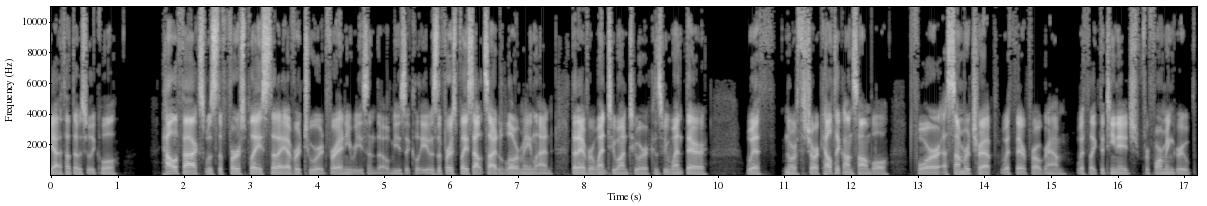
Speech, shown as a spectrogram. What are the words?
yeah, I thought that was really cool. Halifax was the first place that I ever toured for any reason, though, musically. It was the first place outside of the lower mainland that I ever went to on tour because we went there with North Shore Celtic Ensemble for a summer trip with their program with like the teenage performing group.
